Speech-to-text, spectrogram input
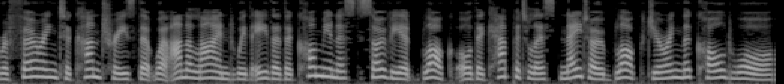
referring to countries that were unaligned with either the Communist Soviet bloc or the capitalist NATO bloc during the Cold War.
